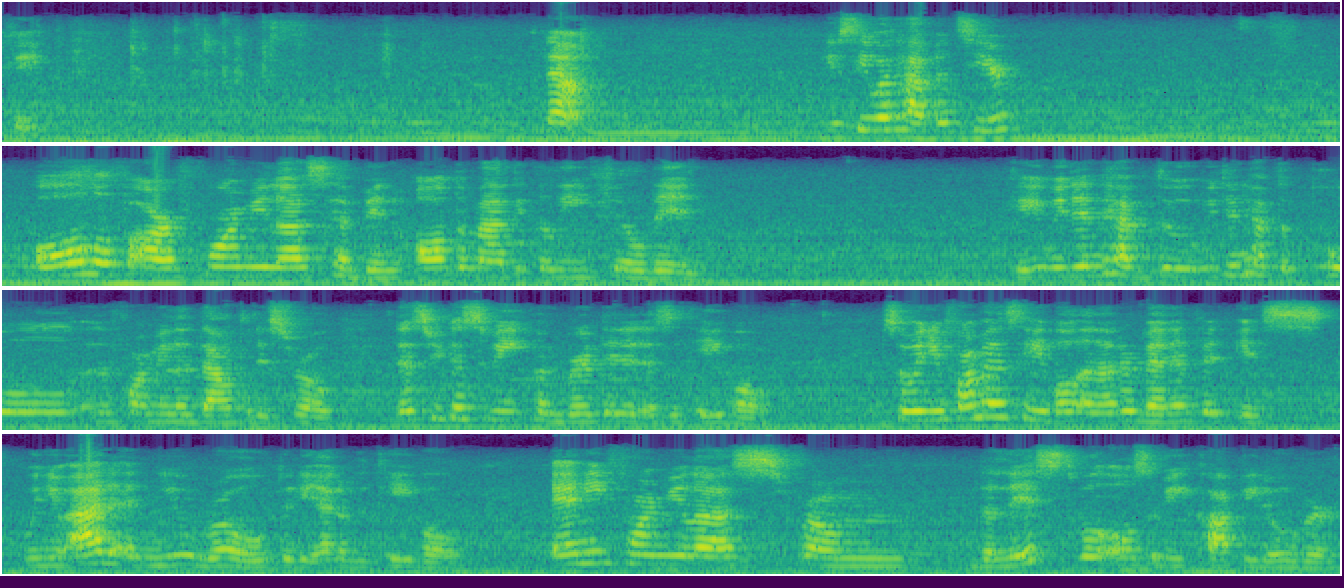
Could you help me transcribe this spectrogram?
Okay. Now, you see what happens here? All of our formulas have been automatically filled in. Okay, we didn't have to we didn't have to pull the formula down to this row. That's because we converted it as a table. So when you format a table, another benefit is when you add a new row to the end of the table, any formulas from the list will also be copied over.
